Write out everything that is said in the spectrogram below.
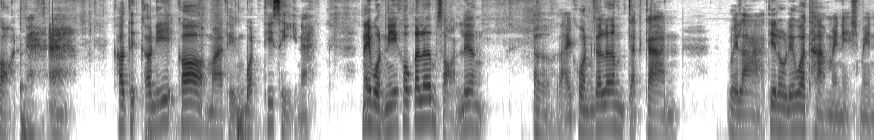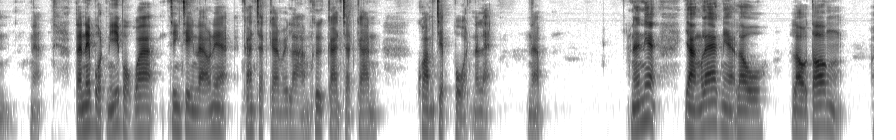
ก่อนนะอ่าเขาคราวนี้ก็มาถึงบทที่ 4 นะ ในบทนี้เขาก็เริ่มสอนเรื่องเออหลายคนก็เริ่มจัดการเวลาที่เราเรียกว่า time management นะแต่ในบทนี้บอกว่าจริงๆแล้วเนี่ย การจัดการเวลาคือการจัดการความเจ็บปวดนั่นแหละนะครับนั้นเนี่ยอย่างแรกเนี่ยเราเราต้องอ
